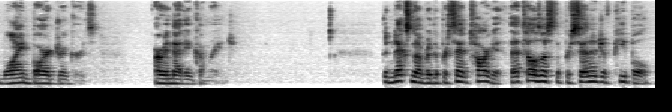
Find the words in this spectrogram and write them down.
wine bar drinkers are in that income range. The next number, the percent target, that tells us the percentage of people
